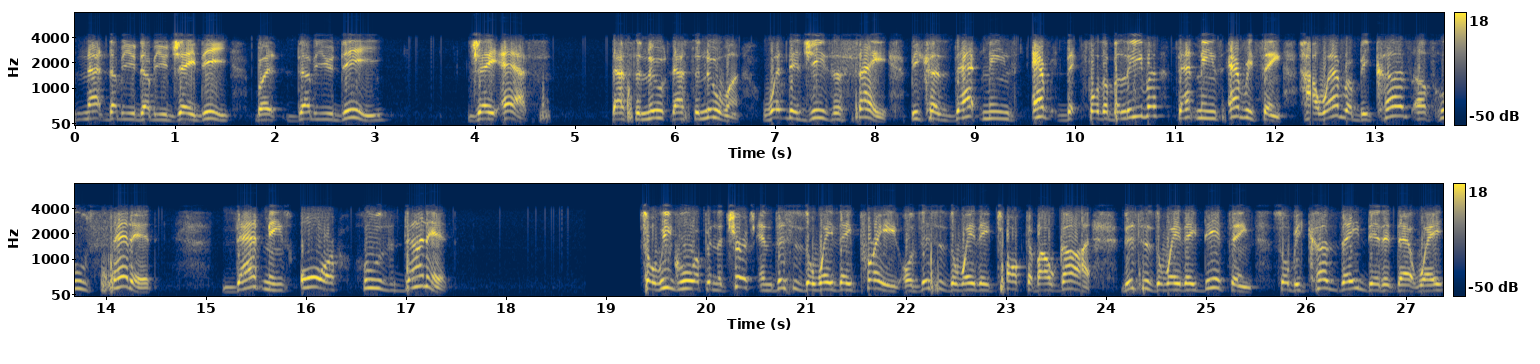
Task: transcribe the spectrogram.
not WWJD, but WDJS. That's the new. That's the new one. What did Jesus say? Because that means every, for the believer. That means everything. However, because of who said it, that means or who's done it. So we grew up in the church, and this is the way they prayed, or this is the way they talked about God. This is the way they did things. So because they did it that way,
